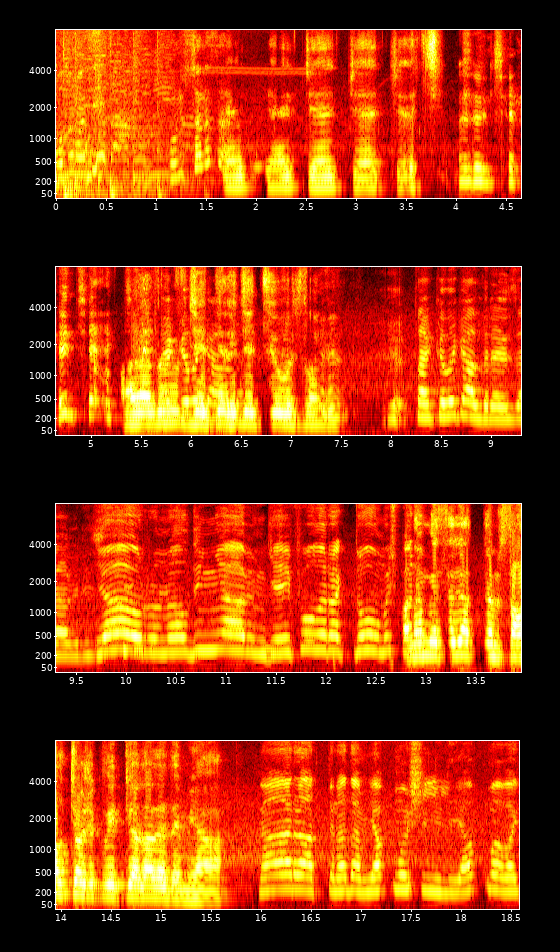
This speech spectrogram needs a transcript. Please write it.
Oğlum hadi. Konuşsana sen. Cet cet cet cet Aradığımız cetleri cetsi ulaşılamıyor. Takılı kaldı Remzi abi. Ya Ronaldinho abim GF olarak doğmuş. Bana mesaj attım sal çocuk videoda dedim ya. ne ara attın adam yapma o şiili yapma bak.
